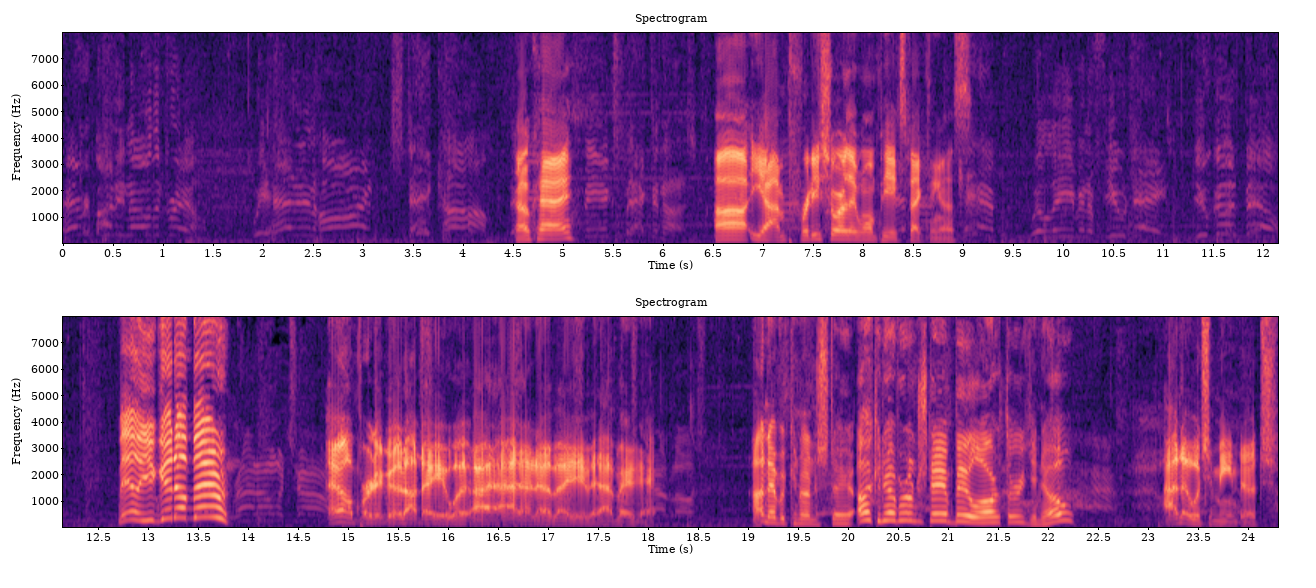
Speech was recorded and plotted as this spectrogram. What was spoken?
Everybody know the drill. We head in hard. Stay calm. They Okay. Be expecting us. Uh, yeah, I'm pretty sure they won't be expecting us. We'll leave in a few days. You good, Bill? Bill, you good up there? Right on with Charles. Yeah, pretty good. I'll tell you what. I, I don't know about you, but I that. Outlaws. I never can understand. I can never understand Bill Arthur. You know. I know what you mean, Dutch.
